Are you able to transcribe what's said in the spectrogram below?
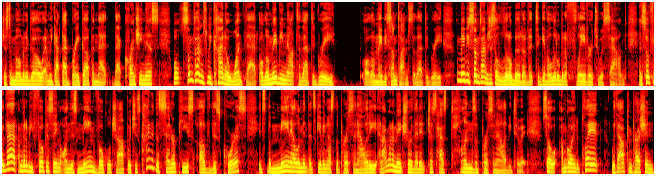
just a moment ago and we got that breakup and that, that crunchiness. Well, sometimes we kind of want that, although maybe not to that degree although maybe sometimes to that degree, maybe sometimes just a little bit of it to give a little bit of flavor to a sound. And so for that, I'm going to be focusing on this main vocal chop, which is kind of the centerpiece of this chorus. It's the main element that's giving us the personality, and I want to make sure that it just has tons of personality to it. So I'm going to play it without compression,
